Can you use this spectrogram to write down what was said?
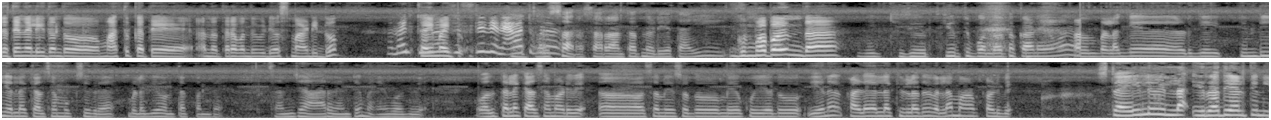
ಜೊತೆಯಲ್ಲಿ ಇದೊಂದು ಮಾತುಕತೆ ಅನ್ನೋ ಥರ ಒಂದು ವಿಡಿಯೋಸ್ ಮಾಡಿದ್ದು. ಟೈಮ್ ಆಯ್ತು. ಸರ ಸರ ಅಂತದ್ ನಡೆಯ ತಾಯಿ. ಗುಮ್ಮ ಬಂದ. ಕೀರ್ತಿ ಕೀರ್ತಿ ಬಂದತ್ತು ಕಾಣೆಯವ ಬೆಳಗ್ಗೆ ಅಡುಗೆ ತಿಂಡಿ ಎಲ್ಲ ಕೆಲಸ ಮುಗಿಸಿದ್ರೆ ಬೆಳಗ್ಗೆ ಹೊಲ್ತಕ್ಕೆ ಬಂದೆ. ಸಂಜೆ ಆರು ಗಂಟೆ ಮನೆಗೆ ಹೋಗಿವೆ ಹೊಲ್ತಲ್ಲೇ ಕೆಲಸ ಮಾಡಿವೆ ಸಮಯಿಸೋದು ಮೇಯ್ಸೋದು ಮೇವು ಕುಯ್ಯೋದು ಏನೋ ಕಳೆ ಎಲ್ಲ ಕೀಳೋದು ಇವೆಲ್ಲ ಮಾಡ್ಕೊಳ್ವೆ. ಸ್ಟೈಲು ಇಲ್ಲ ಇರೋದು ಹೇಳ್ತೀನಿ.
